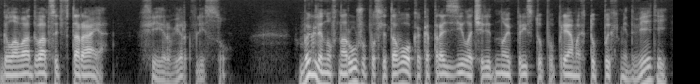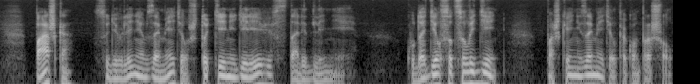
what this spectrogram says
Глава двадцать вторая. Фейерверк в лесу. Выглянув наружу после того, как отразил очередной приступ упрямых тупых медведей, Пашка с удивлением заметил, что тени деревьев стали длиннее. Куда делся целый день? Пашка и не заметил, как он прошел,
